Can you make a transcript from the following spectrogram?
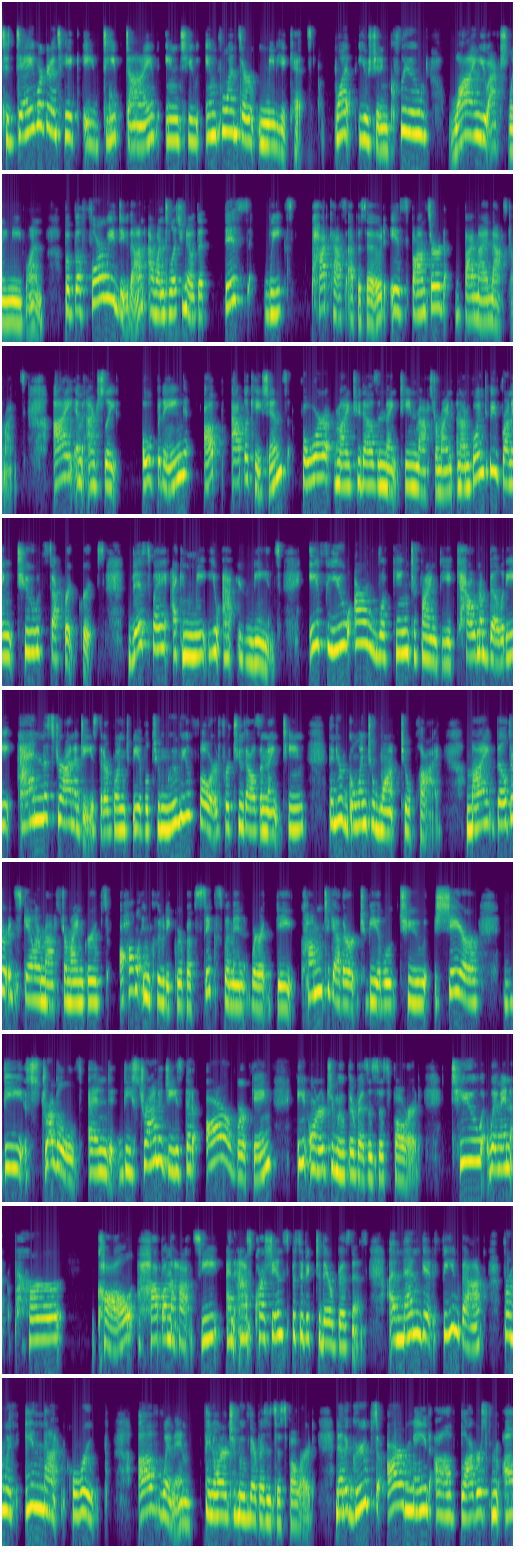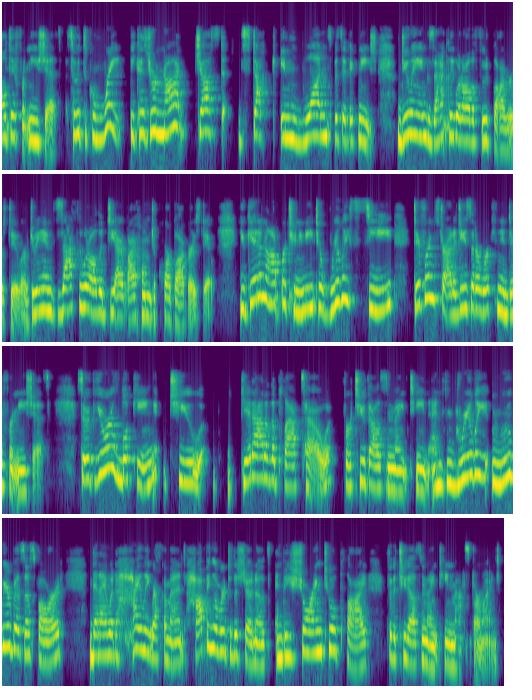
Today, we're going to take a deep dive into influencer media kits, what you should include, why you actually need one. But before we do that, I wanted to let you know that this week's podcast episode is sponsored by my masterminds. I am actually opening up applications for my 2019 mastermind, and I'm going to be running two separate groups. This way, I can meet you at your needs. If you are looking to find the accountability and the strategies that are going to be able to move you forward for 2019, then you're going to want to apply. My Builder and Scaler mastermind groups all include a group of six women where they come together to be able to share the struggles and the strategies that are working in order to move their businesses forward. Two women per call, hop on the hot seat, and ask questions specific to their business, and then get feedback from within that group of women in order to move their businesses forward. Now, the groups are made of bloggers from all different niches. So it's great because you're not just stuck in one specific niche doing exactly what all the food bloggers do or doing exactly what all the DIY home decor bloggers do. You get an opportunity to really see different strategies that are working in different niches. So if you're looking to get out of the plateau for 2019 and really move your business forward, then I would highly recommend hopping over to the show notes and be sure to apply for the 2019 mastermind.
